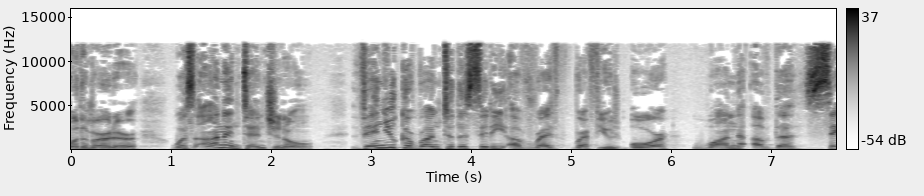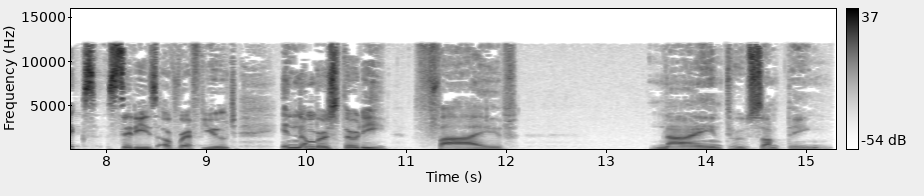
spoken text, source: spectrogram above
or the murder was unintentional, then you could run to the city of refuge or one of the six cities of refuge in Numbers 35 9 through something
